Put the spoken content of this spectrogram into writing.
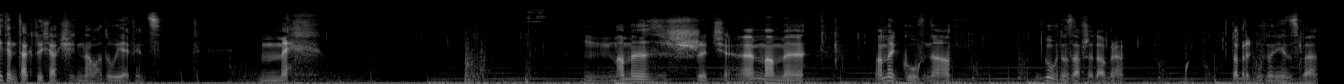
Item tak czy siak się naładuje, więc... Mech. Hmm, mamy życie, mamy... Mamy gówna. Gówno zawsze dobre. Dobre gówno nie jest złe.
